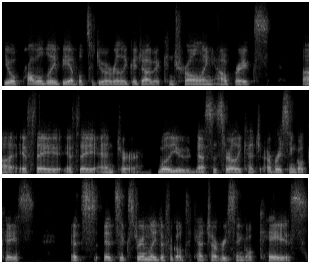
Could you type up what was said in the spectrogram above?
you will probably be able to do a really good job at controlling outbreaks uh, if they if they enter. Will you necessarily catch every single case? It's it's extremely difficult to catch every single case.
